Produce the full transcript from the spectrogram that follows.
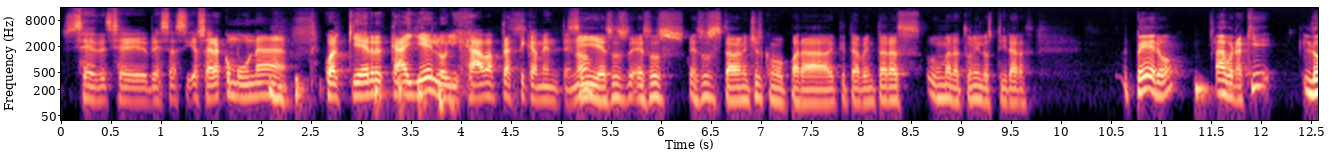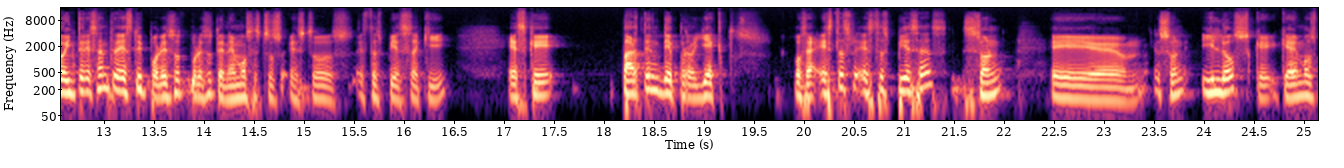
se, se, deshacía, o sea, era como una, cualquier calle lo lijaba prácticamente, ¿no? Sí, esos, esos, esos estaban hechos como para que te aventaras un maratón y los tiraras. Pero, ah, bueno, aquí lo interesante de esto y por eso, por eso tenemos estos, estos, estas piezas aquí, es que parten de proyectos. O sea, estas, estas piezas son, eh, son hilos que, que, hemos,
